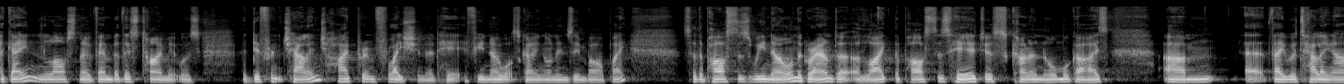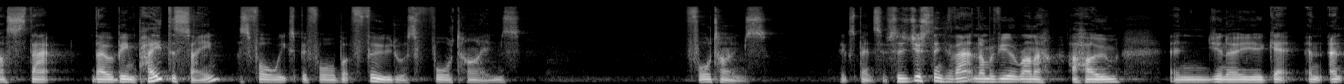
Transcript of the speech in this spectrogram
again last November. This time it was a different challenge. Hyperinflation had hit. If you know what's going on in Zimbabwe. So the pastors we know on the ground are, are like the pastors here, just kind of normal guys. Um, uh, they were telling us that they were being paid the same as four weeks before, but food was four times, four times expensive. So just think of that. A number of you run a, a home and you know you get and, and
